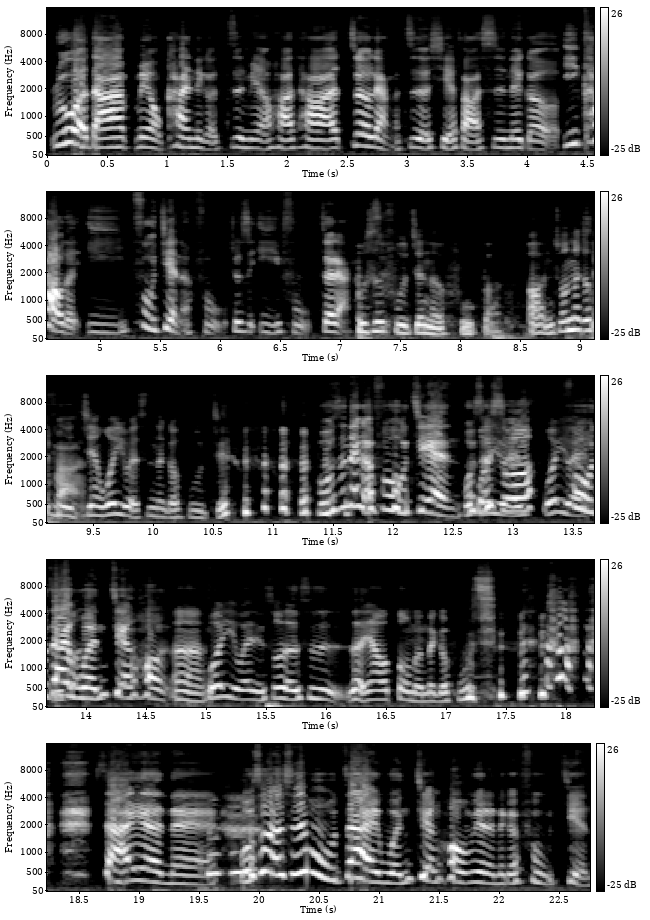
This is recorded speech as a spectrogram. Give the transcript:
如果大家没有看那个字面的话，它这两个字的写法是那个依靠的依，附件的附，就是依附这两个不，是附件的附吧？哦，你说那个附件，我以为是那个附件。不是那个附件，我是说我以为附在你说文件后。嗯，我以为你说的是人要动的那个附件。傻眼呢！我说的是附在文件后面的那个附件。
